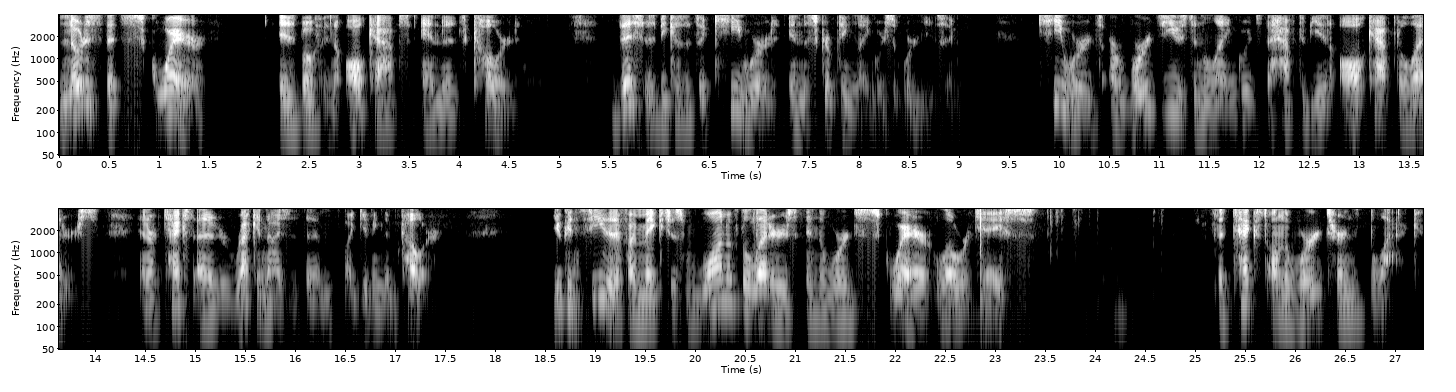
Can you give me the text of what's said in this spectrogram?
notice that square is both in all caps and that it's colored. This is because it's a keyword in the scripting language that we're using. Keywords are words used in the language that have to be in all capital letters, and our text editor recognizes them by giving them color. You can see that if I make just one of the letters in the word square lowercase, the text on the word turns black.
